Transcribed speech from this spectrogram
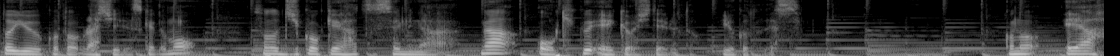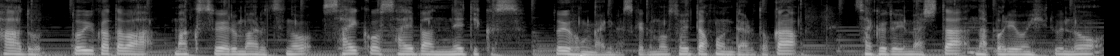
ということらしいですけどもその自己啓発セミナーが大きく影響しているということです。このエアハードという方はマクスウェル・マルツのサイコ・サイバネティクスという本がありますけどもそういった本であるとか先ほど言いましたナポレオン・ヒルの思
